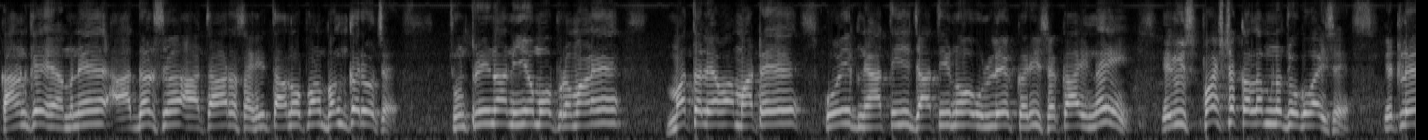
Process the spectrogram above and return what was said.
કારણ કે એમને આદર્શ આચાર સંહિતાનો પણ ભંગ કર્યો છે. ચૂંટણીના નિયમો પ્રમાણે મત લેવા માટે કોઈ જ્ઞાતિ જાતિનો ઉલ્લેખ કરી શકાય નહીં, એવી સ્પષ્ટ કલમનો જોગવાઈ છે. એટલે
